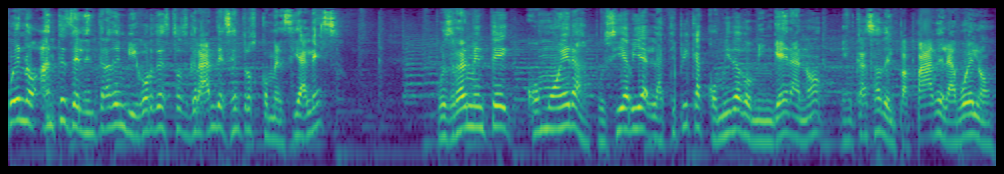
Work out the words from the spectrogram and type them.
Bueno, antes de la entrada en vigor de estos grandes centros comerciales, pues realmente, ¿cómo era? Pues sí había la típica comida dominguera, ¿no? En casa del papá, del abuelo.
